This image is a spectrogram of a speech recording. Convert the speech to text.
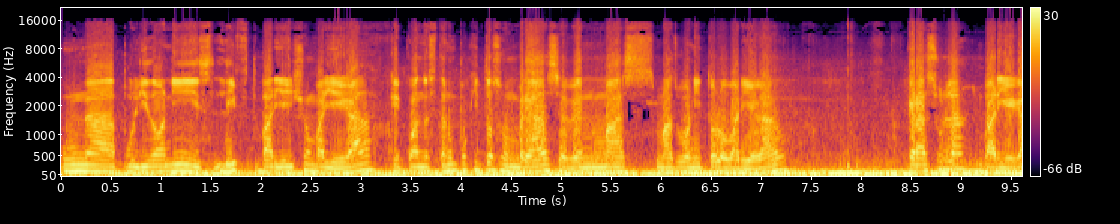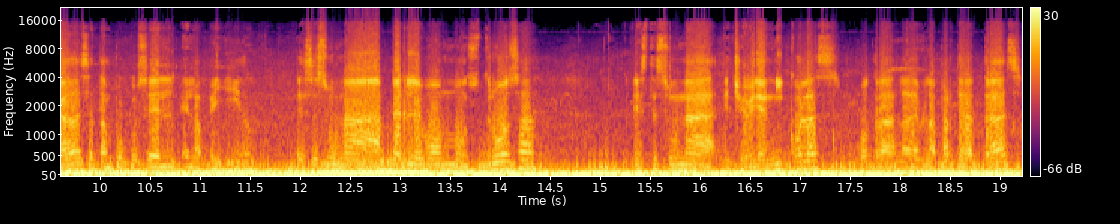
una Pulidonis Lift Variation variegada, que cuando están un poquito sombreadas se ven más, más bonito lo variegado. Crásula variegada, esa tampoco sé el, el apellido. Esa es una Perlebon monstruosa. Esta es una Echeveria Nicolas, otra la de la parte de atrás.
